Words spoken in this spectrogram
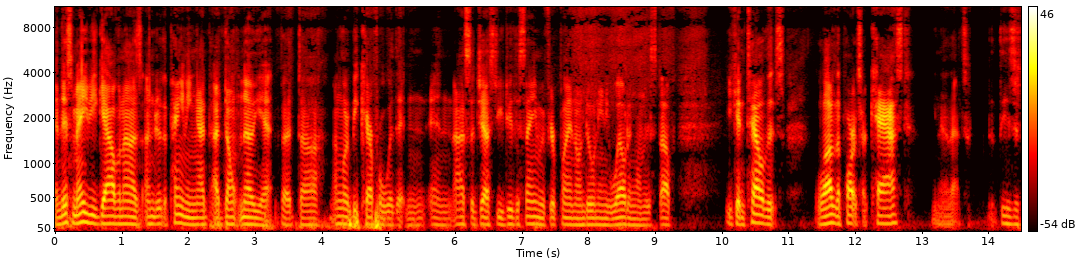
And this may be galvanized under the painting. I, I don't know yet, but uh, I'm going to be careful with it. And, and I suggest you do the same if you're planning on doing any welding on this stuff. You can tell that a lot of the parts are cast. You know, that's these are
